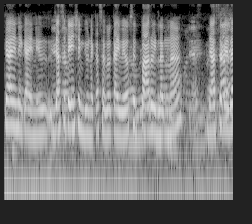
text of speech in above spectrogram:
काय नाही काय नाही. जास्त टेन्शन घेऊ नका सगळं काही व्यवस्थित पार होईल लग्न. जास्त काय झालं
